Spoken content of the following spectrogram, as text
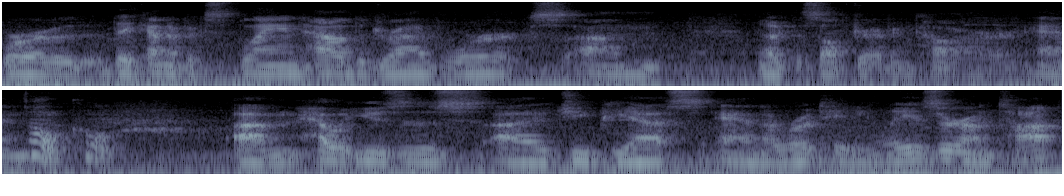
where they kind of explained how the drive works, um, you know, like the self-driving car, and Oh, cool. Um, how it uses uh, GPS and a rotating laser on top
